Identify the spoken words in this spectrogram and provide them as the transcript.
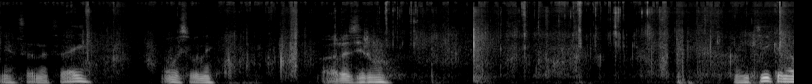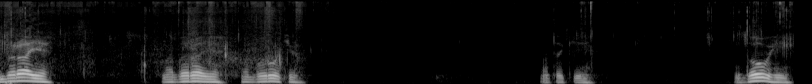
Ні, це не цей. Ось вони. Розірву. Він тільки набирає, набирає оборотів. Отакі. Довгі.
